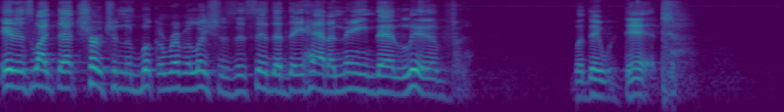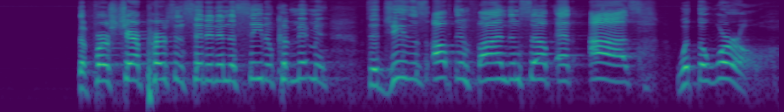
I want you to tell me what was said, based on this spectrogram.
It is like that church in the book of Revelations. It said that they had a name that lived, but they were dead. The first chairperson sitting in the seat of commitment to Jesus often finds himself at odds with the world.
